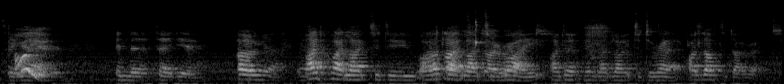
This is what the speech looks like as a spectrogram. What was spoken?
So Are yeah, you? in the third year. Oh yeah. yeah. I'd quite like to do. I'd, I'd quite like like, to to, write. I don't think I'd like to direct. I'd love to direct.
